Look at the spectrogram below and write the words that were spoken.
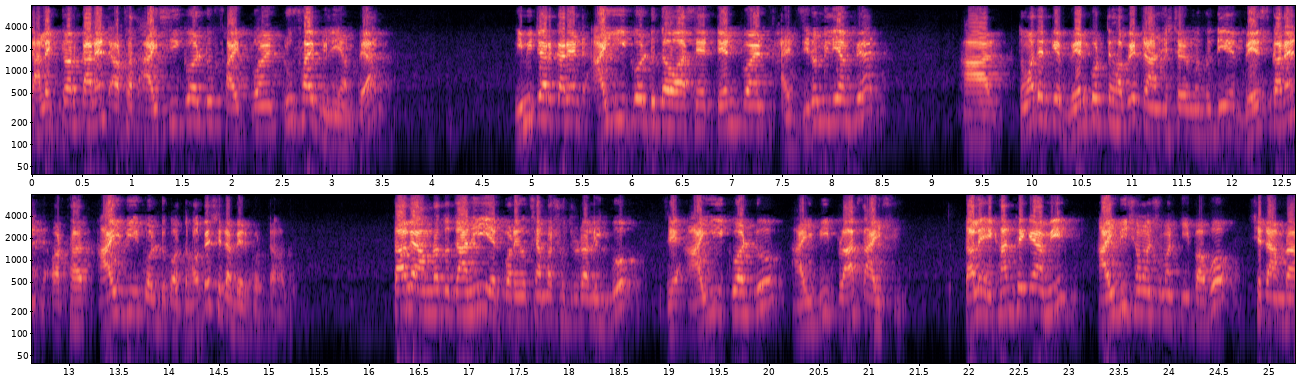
কালেক্টর কারেন্ট অর্থাৎ IC equal to five point two five milli ampere emitter current I equal to দেওয়া আছে ten point five zero milli ampere আর তোমাদেরকে বের করতে হবে ট্রানজিস্টরের মধ্যে দিয়ে বেস কারেন্ট অর্থাৎ আই বি ইকুয়াল টু কত হবে সেটা বের করতে হবে। তাহলে আমরা তো জানি, এরপরে হচ্ছে আমরা সূত্রটা লিখব যে I equal to IB plus IC তাহলে এখান থেকে আমি আইবি সমান সমান কি পাবো সেটা আমরা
